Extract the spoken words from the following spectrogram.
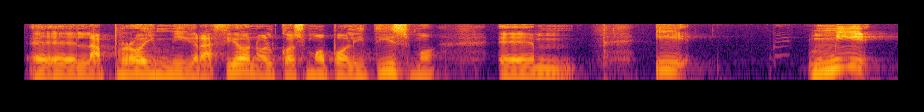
eh, la proinmigración o el cosmopolitismo. Y mi,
